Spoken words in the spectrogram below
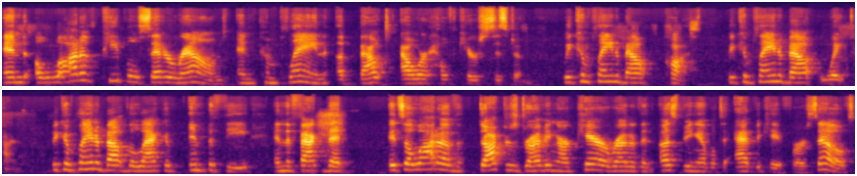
And a lot of people sit around and complain about our healthcare system. We complain about cost. We complain about wait times. We complain about the lack of empathy and the fact that it's a lot of doctors driving our care rather than us being able to advocate for ourselves.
